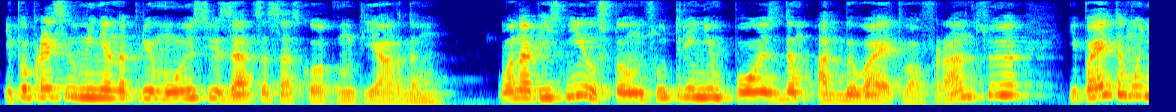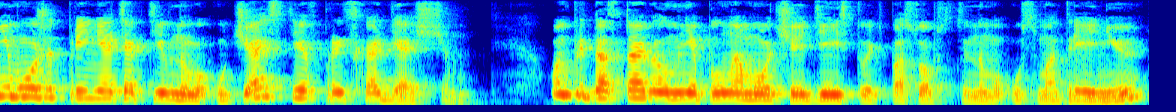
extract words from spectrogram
и попросил меня напрямую связаться со Скотланд-Ярдом. Он объяснил, что он с утренним поездом отбывает во Францию и поэтому не может принять активного участия в происходящем. Он предоставил мне полномочия действовать по собственному усмотрению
